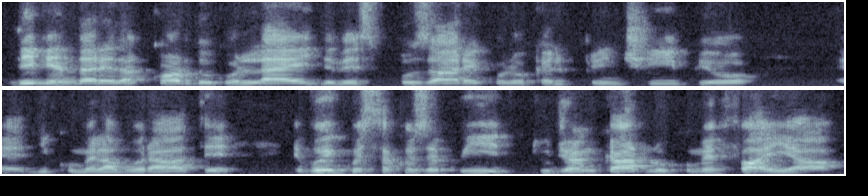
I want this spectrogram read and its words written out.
devi andare d'accordo con lei, deve sposare quello che è il principio eh, di come lavorate. E voi questa cosa qui, tu Giancarlo, come fai a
